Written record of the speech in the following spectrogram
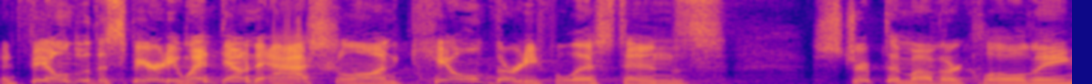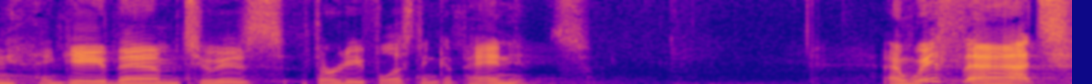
And filled with the Spirit, he went down to Ashkelon, killed 30 Philistines, stripped them of their clothing, and gave them to his 30 Philistine companions. And with that,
